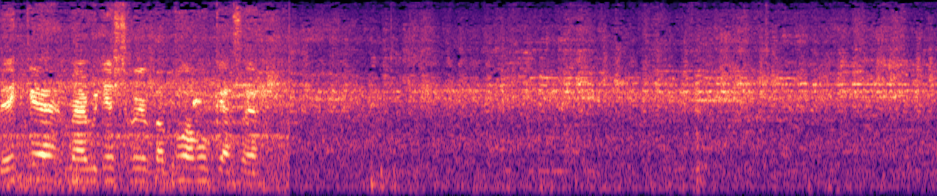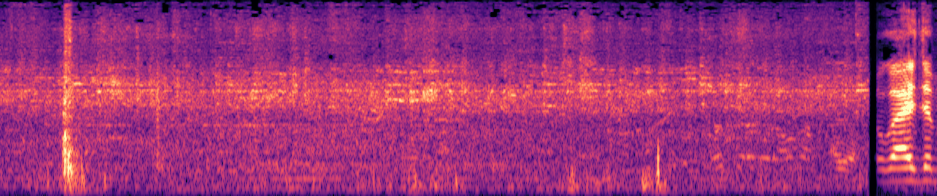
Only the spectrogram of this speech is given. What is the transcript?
देख के मैं भी टेस्ट करके बताता हूँ आपको कैसा है। तो गाइस जब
